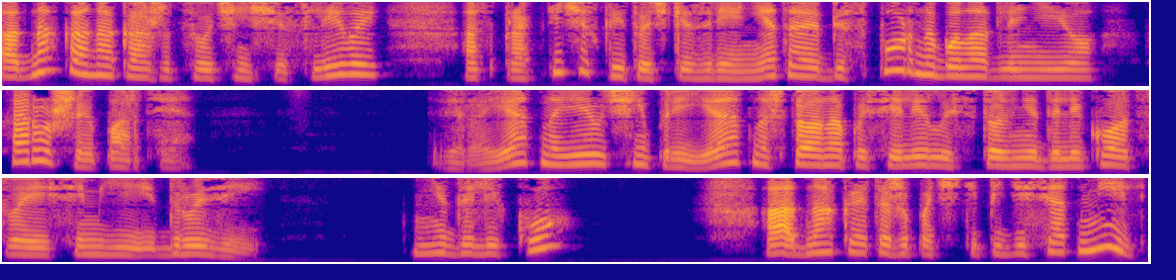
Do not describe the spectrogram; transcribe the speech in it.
Однако она кажется очень счастливой, а с практической точки зрения это бесспорно была для нее хорошая партия. Вероятно, ей очень приятно, что она поселилась столь недалеко от своей семьи и друзей. Недалеко? Однако это же почти 50 миль.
